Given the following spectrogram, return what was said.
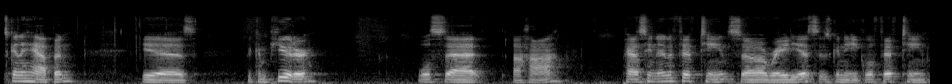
what's going to happen is the computer will set, aha, passing in a 15, so a radius is going to equal 15.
